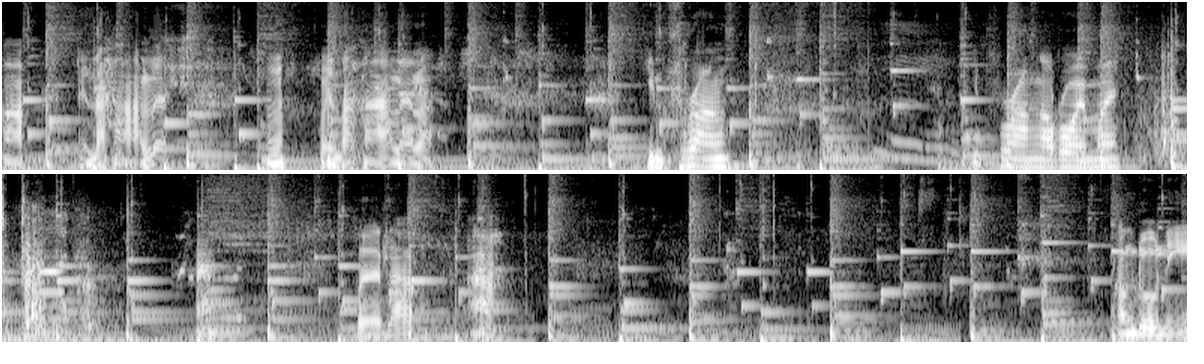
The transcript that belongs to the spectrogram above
อะเป็นทหารเลยหึเป็นทหารเลยล่ะกินฝรั่งกินฝรั่งอร่อยไหมฮะ เปิดแล้ว อะ ต้องดูนี้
